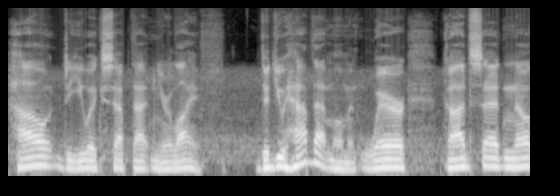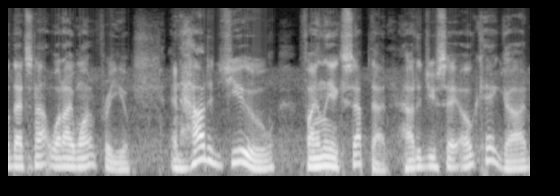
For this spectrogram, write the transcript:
how do you accept that in your life? Did you have that moment where God said, No, that's not what I want for you? And how did you finally accept that? How did you say, Okay, God,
